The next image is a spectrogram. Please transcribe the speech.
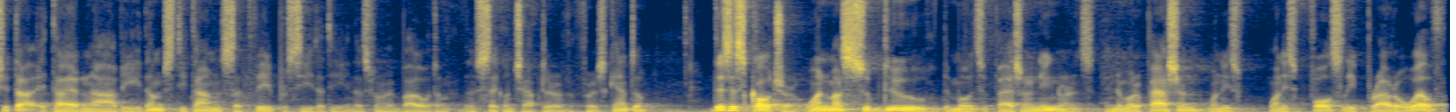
chita etirnavidam stitam sattve prasidati. That's from the Bhagavatam, the second chapter of the first canto. This is culture. One must subdue the modes of passion and ignorance. In the mode of passion, one is, one is falsely proud of wealth.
